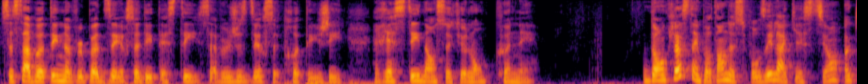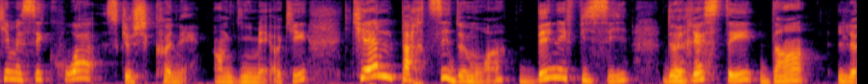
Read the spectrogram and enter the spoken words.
se saboter ne veut pas dire se détester, ça veut juste dire se protéger, rester dans ce que l'on connaît. Donc là, c'est important de se poser la question, OK, mais c'est quoi ce que je connais, entre guillemets, OK? Quelle partie de moi bénéficie de rester dans le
